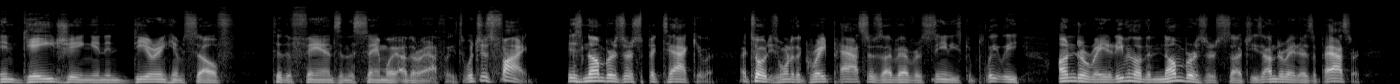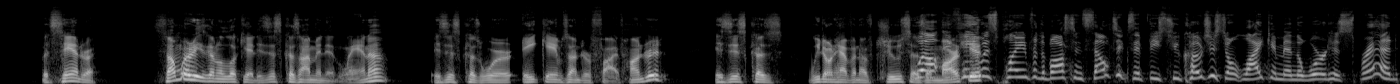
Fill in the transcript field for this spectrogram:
engaging and endearing himself to the fans in the same way other athletes, which is fine. His numbers are spectacular. I told you he's one of the great passers I've ever seen. He's completely underrated, even though the numbers are such. He's underrated as a passer. But Sandra, somewhere he's going to look at: is this because I'm in Atlanta? Is this because we're eight games under 500? Is this because we don't have enough juice as well, a market? if he was playing for the Boston Celtics, if these two coaches don't like him and the word has spread,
